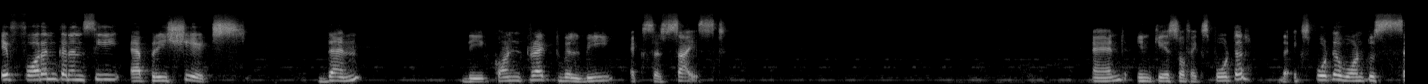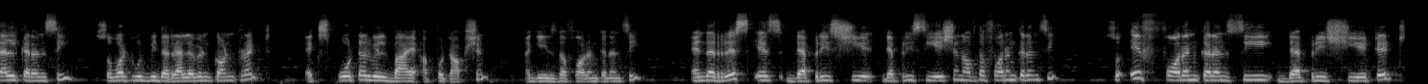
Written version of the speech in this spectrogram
if foreign currency appreciates, then the contract will be exercised. And in case of exporter, the exporter want to sell currency. So what would be the relevant contract? Exporter will buy a put option against the foreign currency. And the risk is depreciation of the foreign currency. So if foreign currency depreciated,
